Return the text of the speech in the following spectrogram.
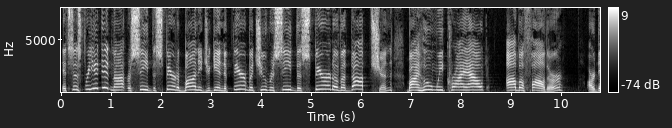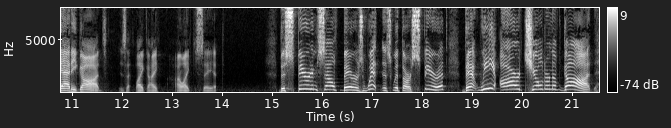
it says, For you did not receive the spirit of bondage again to fear, but you received the spirit of adoption, by whom we cry out, Abba, Father, our Daddy God. Is that like I, I like to say it? The Spirit Himself bears witness with our spirit that we are children of God.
